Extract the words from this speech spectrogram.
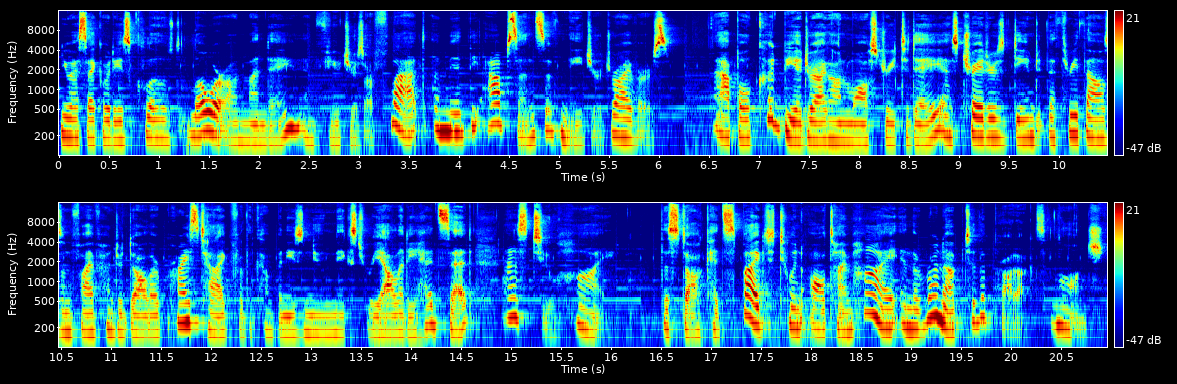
U.S. equities closed lower on Monday, and futures are flat amid the absence of major drivers. Apple could be a drag on Wall Street today as traders deemed the $3,500 price tag for the company's new mixed reality headset as too high. The stock had spiked to an all time high in the run up to the product's launch.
